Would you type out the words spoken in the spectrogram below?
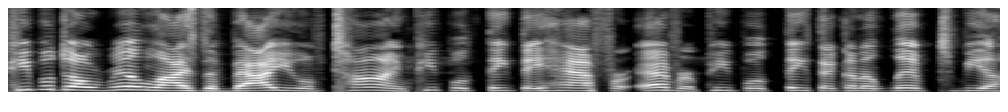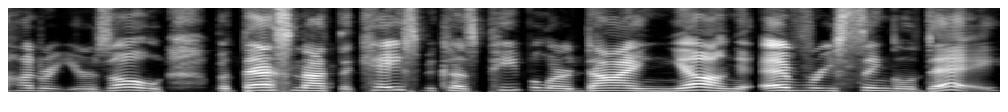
People don't realize the value of time. People think they have forever. People think they're going to live to be 100 years old, but that's not the case because people are dying young every single day.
